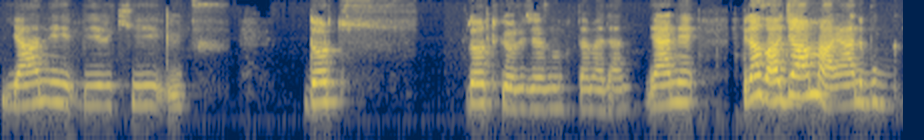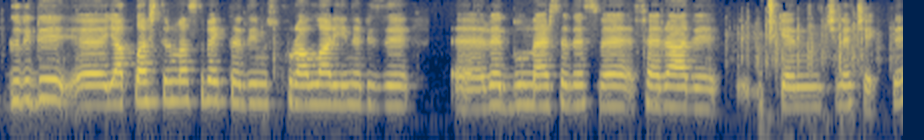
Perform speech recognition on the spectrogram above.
Yani 1, 2, 3, 4, 4 göreceğiz muhtemelen. Yani biraz acı ama yani bu grid'i e, yaklaştırması beklediğimiz kurallar yine bizi e, Red Bull, Mercedes ve Ferrari üçgeninin içine çekti.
